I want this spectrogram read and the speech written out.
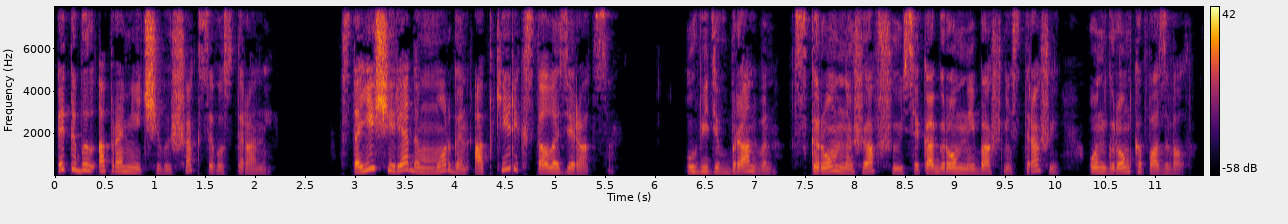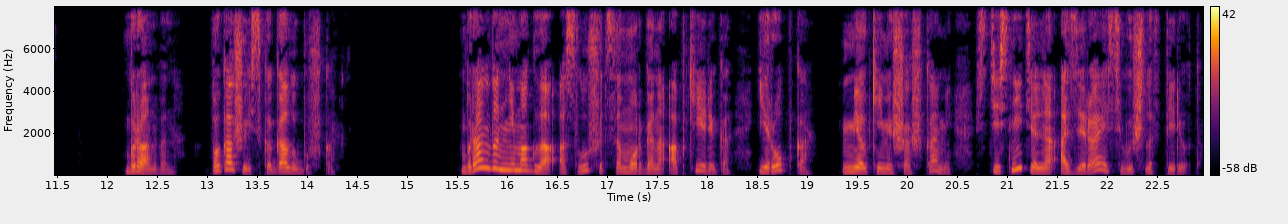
Это был опрометчивый шаг с его стороны. Стоящий рядом Морган Апкерик стал озираться. Увидев Бранван, скромно жавшуюся к огромной башне стражей, он громко позвал. «Бранван, покажись-ка, голубушка!» Бранван не могла ослушаться Моргана Апкерига и робко, мелкими шажками, стеснительно озираясь, вышла вперед.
